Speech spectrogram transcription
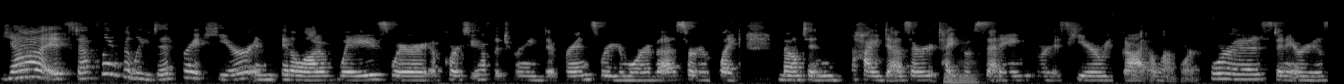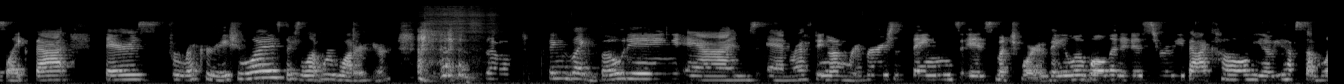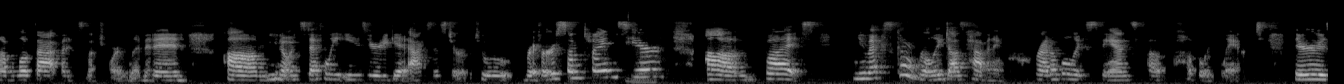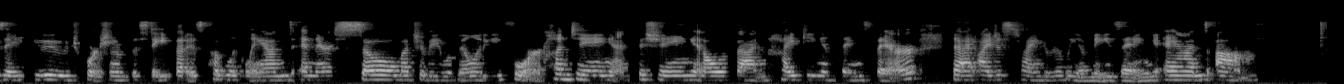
yeah, it's definitely really different here in, in a lot of ways, where, of course, you have the terrain difference where you're more of a sort of like mountain, high desert type mm-hmm. of setting, whereas here we've got a lot more forest and areas like that. There's, for recreation wise, there's a lot more water here. so things like boating and and rafting on rivers and things is much more available than it is for me back home. You know, you have some level of that, but it's much more limited. Um, you know, it's definitely easier to get access to, to rivers sometimes here, um, but New Mexico really does have an incredible expanse of public land. There is a huge portion of the state that is public land, and there's so much availability for hunting and fishing and all of that, and hiking and things there that I just find really amazing. And um,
